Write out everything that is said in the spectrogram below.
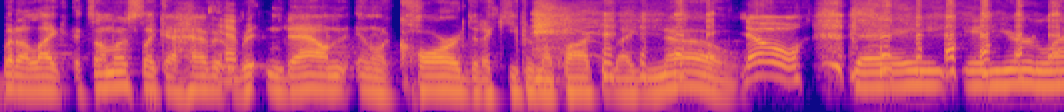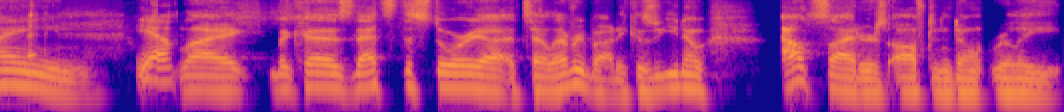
But I like it's almost like I have it yep. written down in a card that I keep in my pocket. Like no, no, stay in your lane. Yeah, like because that's the story I tell everybody. Because you know, outsiders often don't really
